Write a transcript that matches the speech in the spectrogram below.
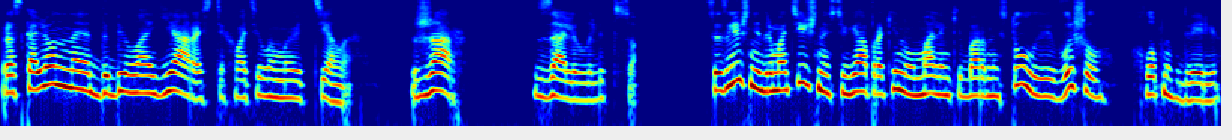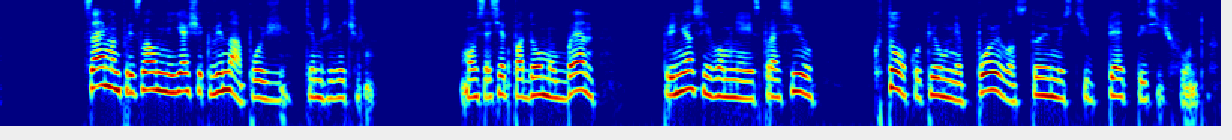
Раскаленная до бела ярость охватила моё тело. Жар залило лицо. С излишней драматичностью я опрокинул маленький барный стул и вышел, хлопнув дверью. Саймон прислал мне ящик вина позже, тем же вечером. Мой сосед по дому Бен принес его мне и спросил — кто купил мне пойло стоимостью пять тысяч фунтов.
